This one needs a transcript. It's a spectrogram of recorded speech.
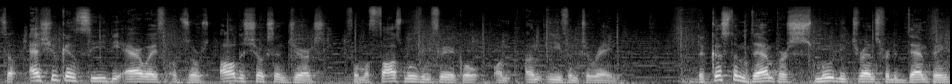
So as you can see, the Airwave absorbs all the shocks and jerks from a fast-moving vehicle on uneven terrain. The custom dampers smoothly transfer the damping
